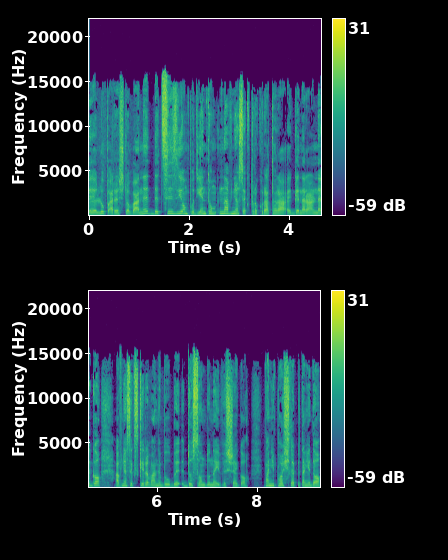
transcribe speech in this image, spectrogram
y, lub aresztowany decyzją podjętą na wniosek prokuratora generalnego, a wniosek skierowany byłby do Sądu Najwyższego. Panie pośle, pytanie do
